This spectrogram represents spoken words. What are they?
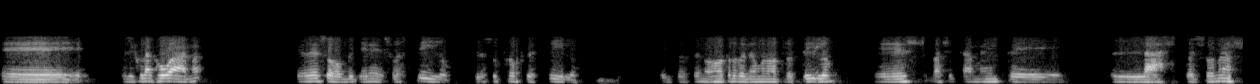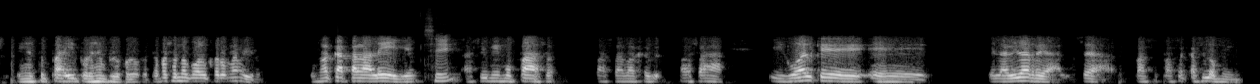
eh, película cubana, que de zombie tiene su estilo, tiene su propio estilo. Entonces nosotros tenemos nuestro estilo, es básicamente las personas en este país, por ejemplo, con lo que está pasando con el coronavirus, que no acatan la ley, así mismo pasa, pasa, pasa igual que eh, en la vida real, o sea, pasa, pasa casi lo mismo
